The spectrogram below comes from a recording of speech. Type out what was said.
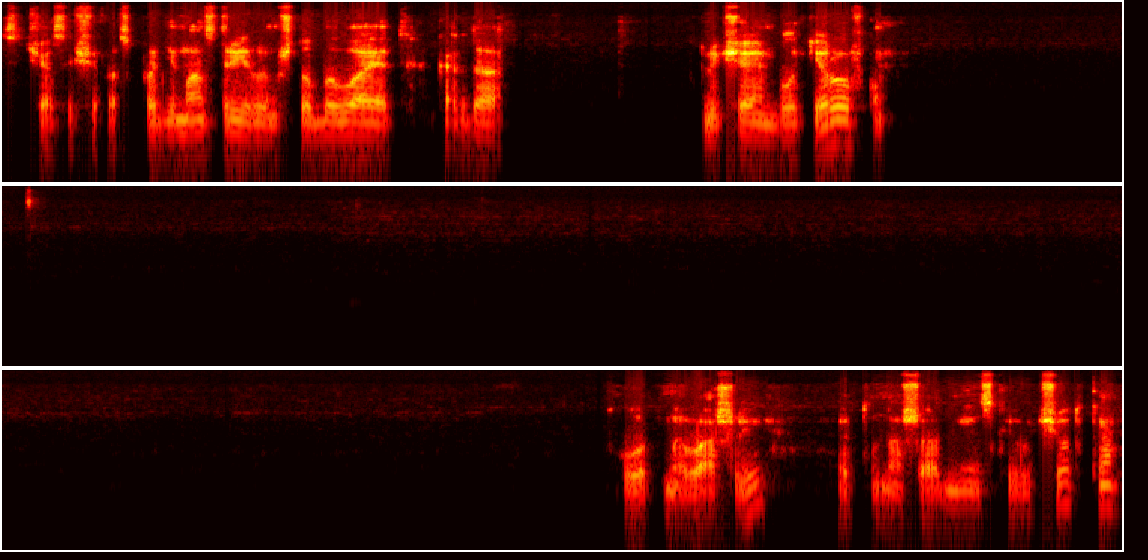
Сейчас еще раз продемонстрируем, что бывает, когда включаем блокировку. Вошли. Это наша админская учетка.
